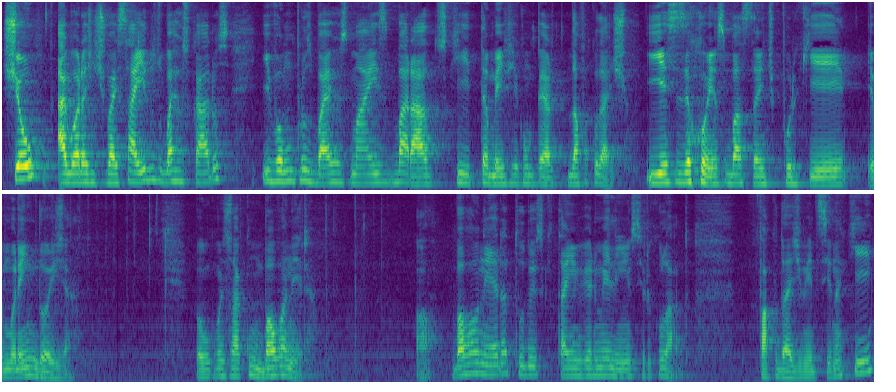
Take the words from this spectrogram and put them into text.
Show! Agora a gente vai sair dos bairros caros e vamos para os bairros mais baratos que também ficam perto da faculdade. E esses eu conheço bastante porque eu morei em dois já. Vamos começar com Balvaneira. Ó, Balvaneira, tudo isso que está em vermelhinho circulado. Faculdade de Medicina aqui,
